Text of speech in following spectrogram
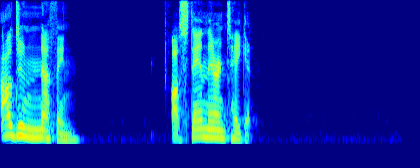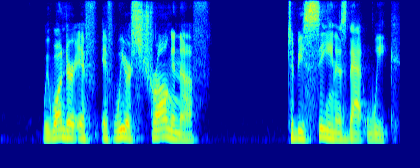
I'll do nothing. I'll stand there and take it. We wonder if, if we are strong enough to be seen as that weak.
